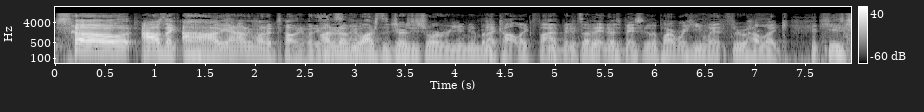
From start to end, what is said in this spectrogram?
so I was like, "Ah, man, I don't even want to tell anybody." I don't know if you watched the Jersey Shore reunion, but I caught like five minutes of it, and it was basically the part where he went through how like he's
